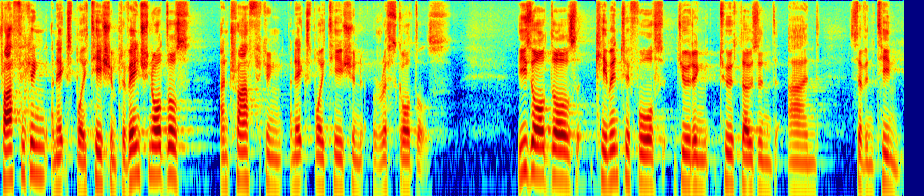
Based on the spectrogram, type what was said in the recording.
trafficking and exploitation prevention orders and trafficking and exploitation risk orders. These orders came into force during 2015. 17.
